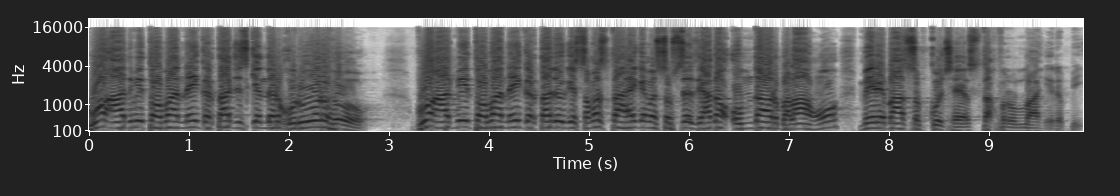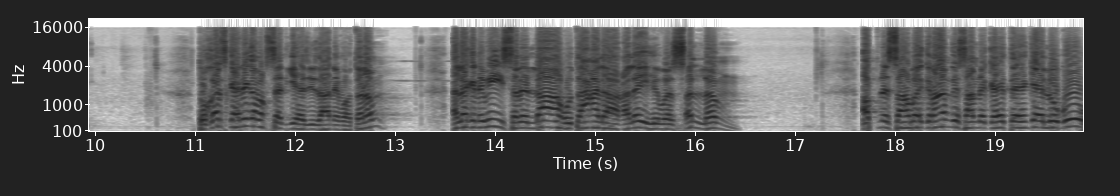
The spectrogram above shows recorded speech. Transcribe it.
वो आदमी तोबा नहीं करता जिसके अंदर गुरूर हो। वो आदमी तोबा नहीं करता जो कि समझता है कि मैं सबसे ज़्यादा उम्दा और बड़ा हूँ, मेरे पास सब कुछ है अस्तफरल्ला रबी तो गर्ज कहने का मकसद यह है जीजान मोहतरम, अल्लाह के नबी सल्लल्लाहु अलैहि वसल्लम अपने साहब कराम के सामने कहते हैं कि लोगों,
